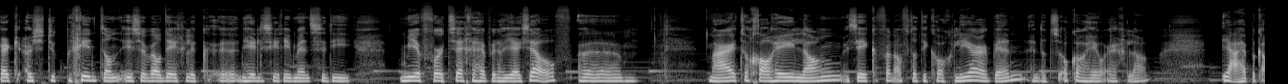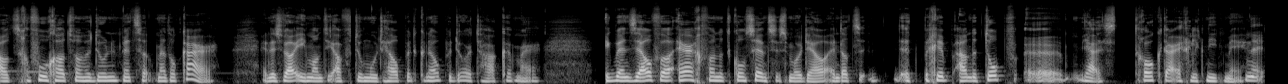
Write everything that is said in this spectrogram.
Kijk, als je natuurlijk begint, dan is er wel degelijk uh, een hele serie mensen die meer voor het zeggen hebben dan jijzelf. Uh, maar toch al heel lang, zeker vanaf dat ik hoogleraar ben, en dat is ook al heel erg lang, ja, heb ik altijd het gevoel gehad van we doen het met, met elkaar. En is wel iemand die af en toe moet helpen de knopen door te hakken, maar ik ben zelf wel erg van het consensusmodel. En dat het begrip aan de top, uh, ja, strook daar eigenlijk niet mee. Nee.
